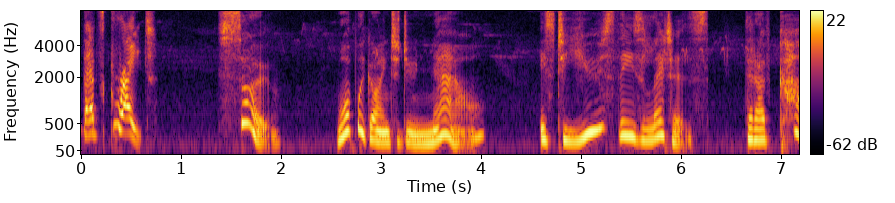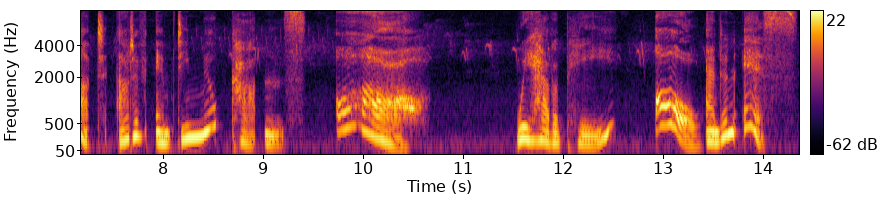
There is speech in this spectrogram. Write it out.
That's great. So, what we're going to do now is to use these letters that I've cut out of empty milk cartons. Oh. We have a P Oh. and an S.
